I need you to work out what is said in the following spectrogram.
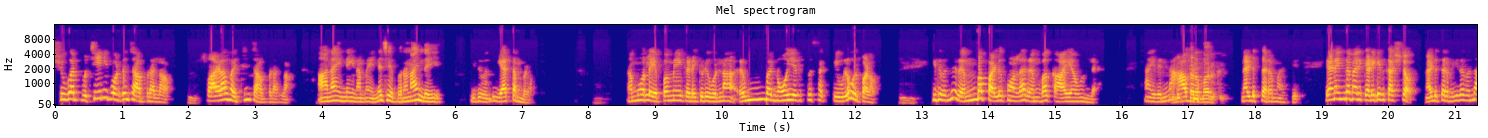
சுகர் சீனி போட்டும் சாப்பிடலாம். பழம் வச்சும் சாப்பிடலாம் ஆனா இன்னைக்கு நம்ம என்ன செய்ய போறோம்னா இந்த இது வந்து ஏத்தம்பழம். நம்ம ஊர்ல எப்பவுமே கிடைக்கக்கூடிய ஒண்ணா ரொம்ப நோய் எதிர்ப்பு சக்தி உள்ள ஒரு பழம். இது வந்து ரொம்ப பழுக்கம் இல்ல ரொம்ப காயாவும் இல்ல இது என்ன நடுத்தரமா இருக்கு ஏன்னா இந்த மாதிரி கிடைக்கிறது கஷ்டம். நடுத்தரம் இதை வந்து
